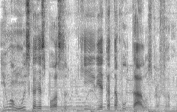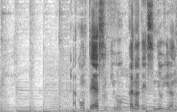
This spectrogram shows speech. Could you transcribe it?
e uma música resposta que iria catapultá-los para a fama. Acontece que o canadense Neil Young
